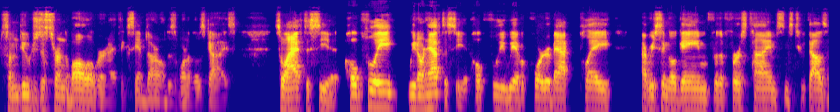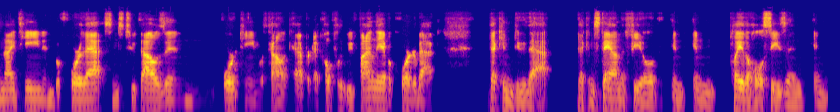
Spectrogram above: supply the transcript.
Some dudes just turn the ball over, and I think Sam Darnold is one of those guys. So I have to see it. Hopefully, we don't have to see it. Hopefully, we have a quarterback play every single game for the first time since 2019, and before that, since 2014 with Colin Kaepernick. Hopefully, we finally have a quarterback that can do that, that can stay on the field and, and play the whole season and,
